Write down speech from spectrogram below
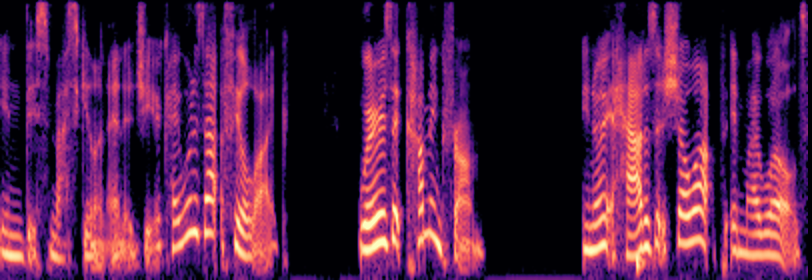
in this masculine energy. Okay, what does that feel like? Where is it coming from? You know, how does it show up in my world?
